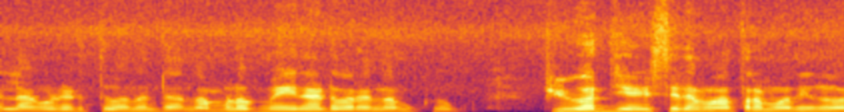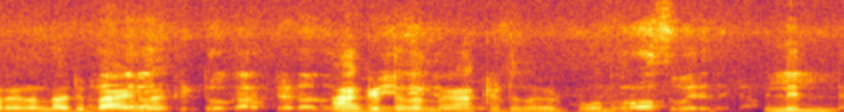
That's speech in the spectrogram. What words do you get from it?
എല്ലാം കൂടെ എടുത്തു വന്നിട്ട് നമ്മൾ മെയിനായിട്ട് പറയുന്നത് നമുക്ക് പ്യുവർ ജേഴ്സിയുടെ മാത്രം മതി എന്ന് പറയുന്നുണ്ട് അവർ ബാംഗ്ലൂർ ആ കിട്ടുന്നുണ്ട്. ആ കിട്ടുന്നുണ്ട് പോകുന്നുണ്ട്. ഇല്ല ഇല്ല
